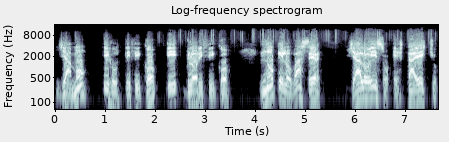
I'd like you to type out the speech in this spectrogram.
llamó y justificó y glorificó. No que lo va a hacer ya lo hizo, está hecho.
